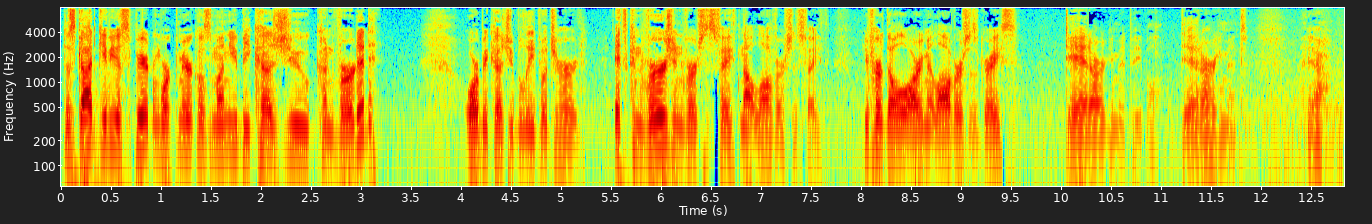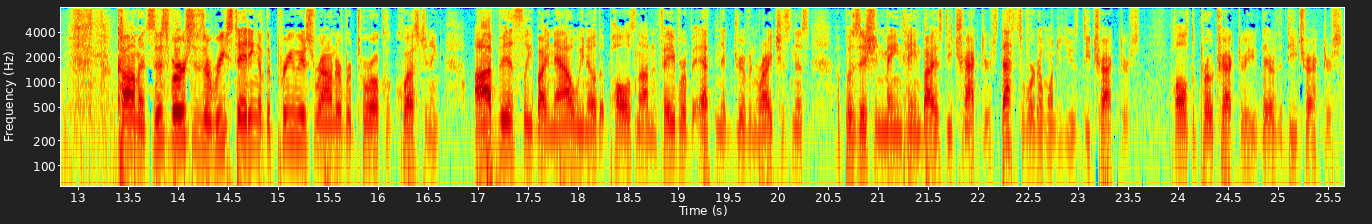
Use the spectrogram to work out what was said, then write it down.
Does God give you a spirit and work miracles among you because you converted or because you believed what you heard? It's conversion versus faith, not law versus faith. You've heard the whole argument law versus grace? Dead argument, people. Dead argument. Yeah. Comments. This verse is a restating of the previous round of rhetorical questioning. Obviously, by now we know that Paul is not in favor of ethnic driven righteousness, a position maintained by his detractors. That's the word I want to use detractors. Paul's the protractor, they're the detractors.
